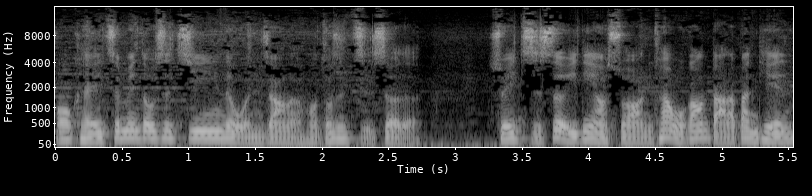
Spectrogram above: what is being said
OK，这边都是基因的文章了哈，都是紫色的，所以紫色一定要刷。你看我刚刚打了半天，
